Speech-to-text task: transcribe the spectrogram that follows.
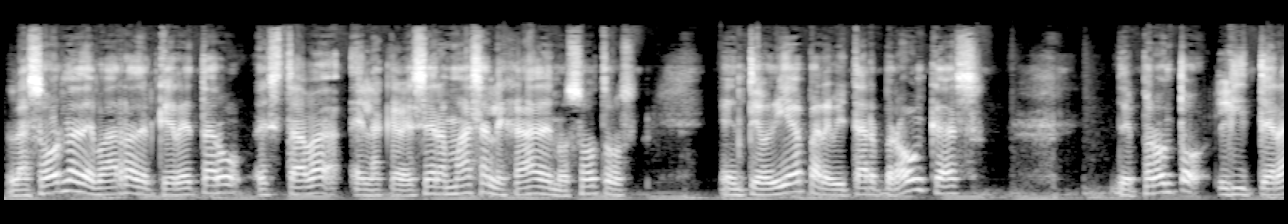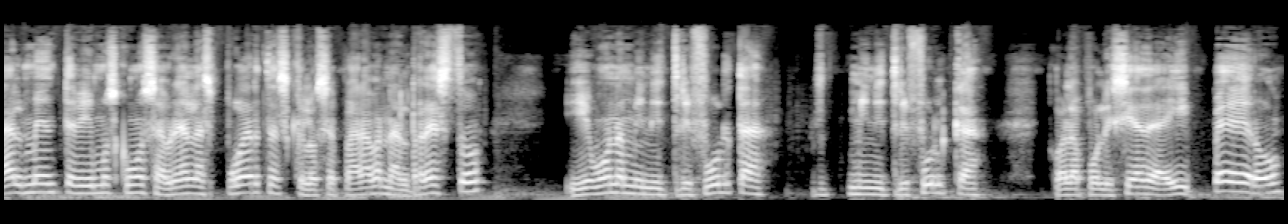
La zona de barra del Querétaro estaba en la cabecera más alejada de nosotros, en teoría para evitar broncas. De pronto, literalmente vimos cómo se abrían las puertas que los separaban al resto y hubo una mini trifulta, mini trifulca con la policía de ahí, pero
